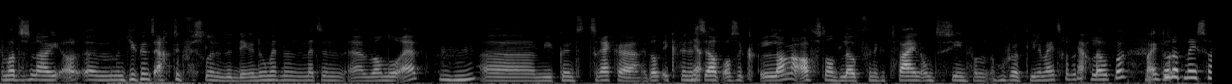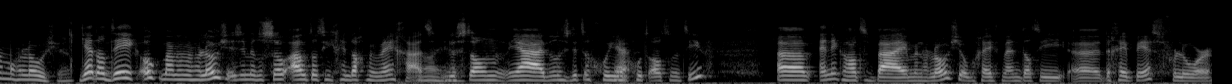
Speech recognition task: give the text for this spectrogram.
En wat is nou, je- ehm, want je kunt eigenlijk natuurlijk verschillende dingen doen met een, met een eh, wandel-app. mhm. Ehm, je kunt trekken. Dat, ik vind het Ja. zelf, als ik lange afstand loop, vind ik het fijn om te zien van hoeveel kilometer heb ik Ja. gelopen. Maar ik doe dat meestal met mijn horloge. Ja, dat deed ik ook, maar mijn horloge is inmiddels zo oud dat hij geen dag meer meegaat. Oh. Dus dan, ja, dan is dit een goede, goed alternatief. Ehm, en ik had bij mijn horloge op een gegeven moment dat hij eh, de GPS verloor.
